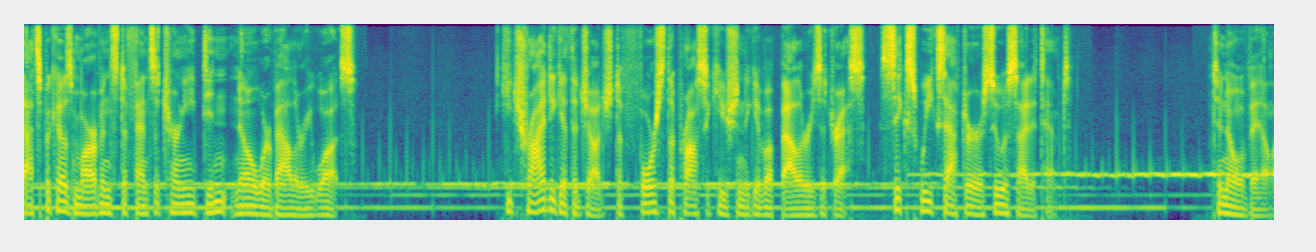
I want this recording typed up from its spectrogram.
That's because Marvin's defense attorney didn't know where Valerie was. He tried to get the judge to force the prosecution to give up Valerie's address six weeks after her suicide attempt. To no avail.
